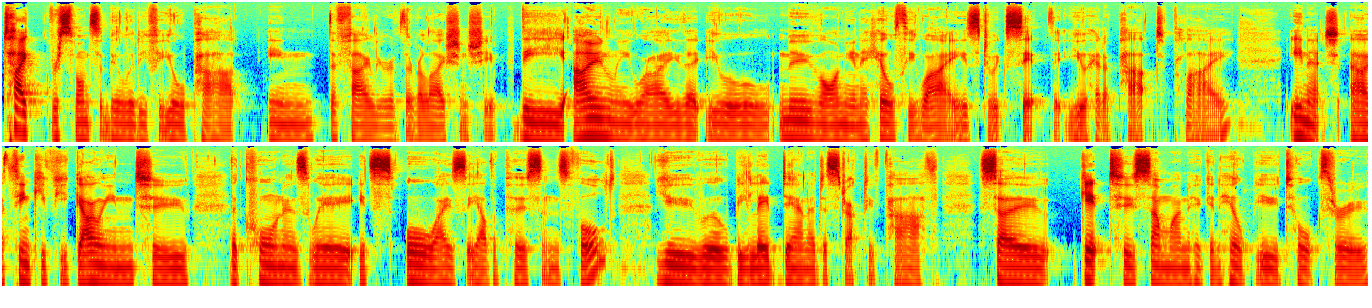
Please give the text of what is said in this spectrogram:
Take responsibility for your part in the failure of the relationship. The only way that you'll move on in a healthy way is to accept that you had a part to play in it. I think if you go into the corners where it's always the other person's fault, you will be led down a destructive path. So get to someone who can help you talk through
